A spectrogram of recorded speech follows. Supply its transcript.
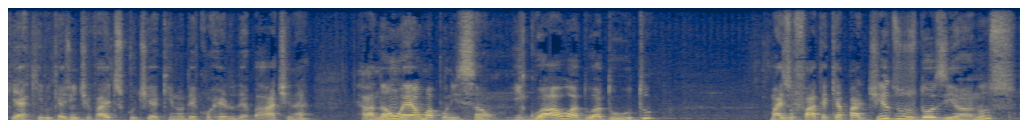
que é aquilo que a gente vai discutir aqui no decorrer do debate, né? Ela não é uma punição igual à do adulto, mas o fato é que a partir dos 12 anos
